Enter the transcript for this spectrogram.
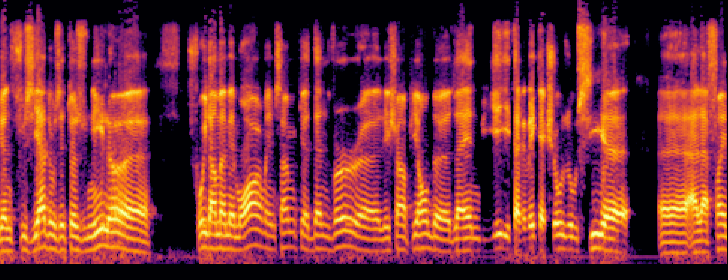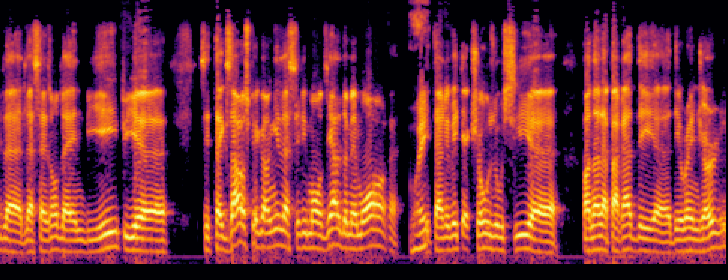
il y a une fusillade aux États-Unis là. euh, je fouille dans ma mémoire, mais il me semble que Denver, euh, les champions de, de la NBA, il est arrivé quelque chose aussi. euh, euh, à la fin de la, de la saison de la NBA. Puis euh, c'est Texas qui a gagné la série mondiale de mémoire. Il Oui. est arrivé quelque chose aussi euh, pendant la parade des, euh, des Rangers.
